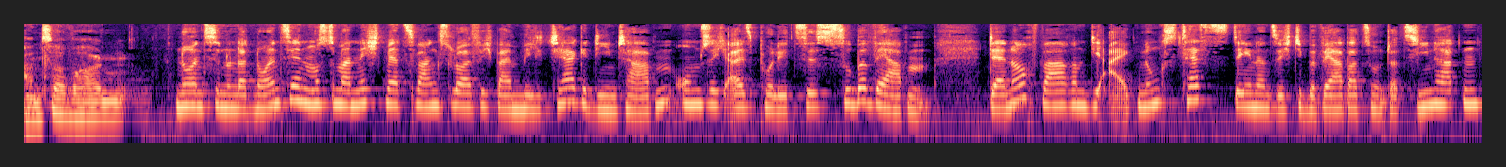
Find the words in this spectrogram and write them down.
Panzerwagen. 1919 musste man nicht mehr zwangsläufig beim Militär gedient haben, um sich als Polizist zu bewerben. Dennoch waren die Eignungstests, denen sich die Bewerber zu unterziehen hatten,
